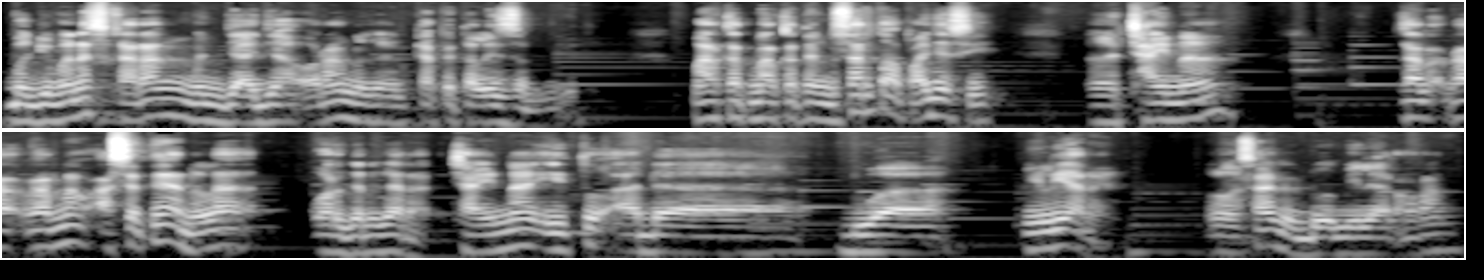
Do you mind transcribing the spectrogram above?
bagaimana sekarang menjajah orang dengan kapitalisme gitu. Market-market yang besar tuh apa aja sih? Uh, China karena asetnya adalah warga negara. China itu ada 2 miliar ya kalau nggak salah ada 2 miliar orang.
